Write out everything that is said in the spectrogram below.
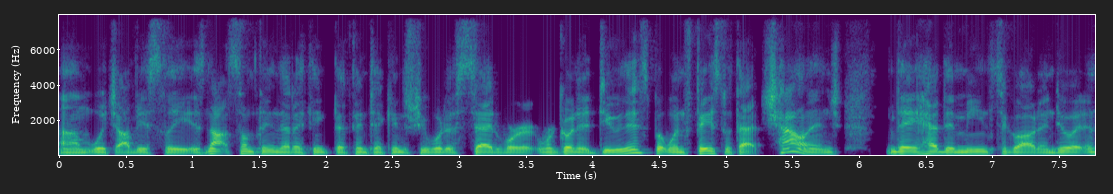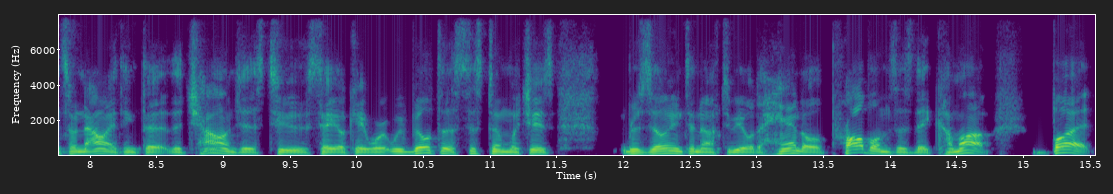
um, which obviously is not something that I think the fintech industry would have said we're we're going to do this. But when faced with that challenge, they had the means to go out and do it. And so now I think the the challenge is to say, okay, we have built a system which is resilient enough to be able to handle problems as they come up, but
